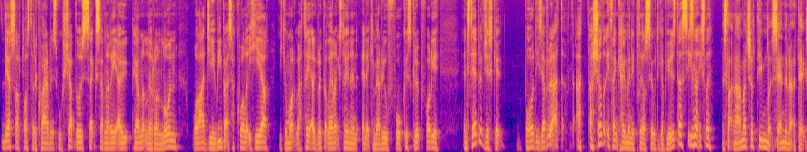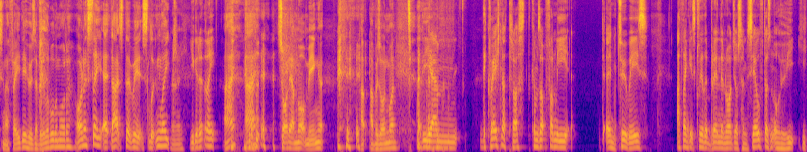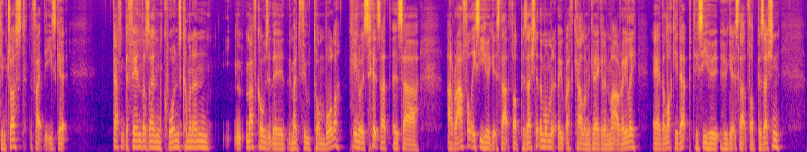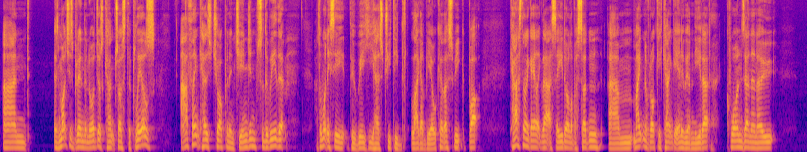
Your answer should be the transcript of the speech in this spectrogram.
they're surplus to requirements. We'll ship those six, seven, or eight out permanently or on loan. We'll add you a wee bits of quality here. You can work with a tighter group at Lennoxtown, and, and it can be a real focus group for you. Instead, we've just got bodies everywhere. I, I, I shudder to think how many players Celtic have used this season, actually. It's like an amateur team like sending out a text on a Friday who's available tomorrow. Honestly, it, that's the way it's looking like. Aye. You get it the night? Aye, aye. Sorry, I'm not making it. I, I was on one. the um, the question of trust comes up for me in two ways. I think it's clear that Brendan Rodgers himself doesn't know who he, he can trust. The fact that he's got different defenders in, Kwon's coming in. Miff calls it the, the midfield tombola. You know, it's it's a it's a a raffle to see who gets that third position at the moment, out with Callum McGregor and Matt O'Reilly. Uh, the lucky dip to see who who gets that third position. And as much as Brendan Rodgers can't trust the players, I think his chopping and changing. So the way that I don't want to say the way he has treated Lagerbielke this week, but casting a guy like that aside all of a sudden, um, Maik Nawrocki can't get anywhere near it. Kwon's in and out.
